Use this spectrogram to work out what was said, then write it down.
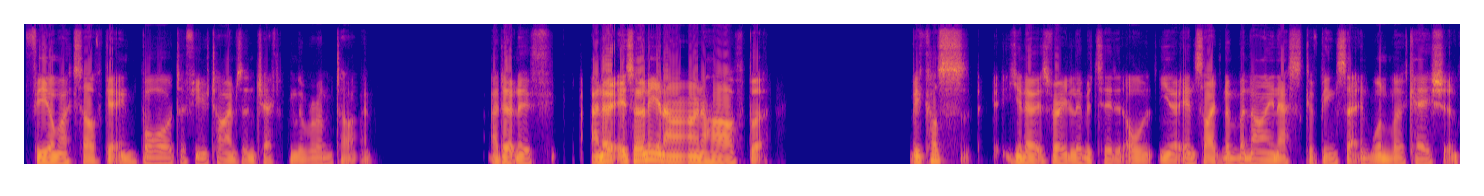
feel myself getting bored a few times and checking the runtime. I don't know if I know it's only an hour and a half, but because you know it's very limited, or you know inside number nine esque of being set in one location,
